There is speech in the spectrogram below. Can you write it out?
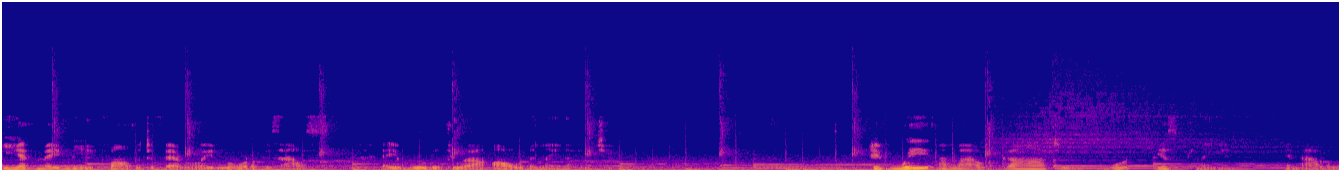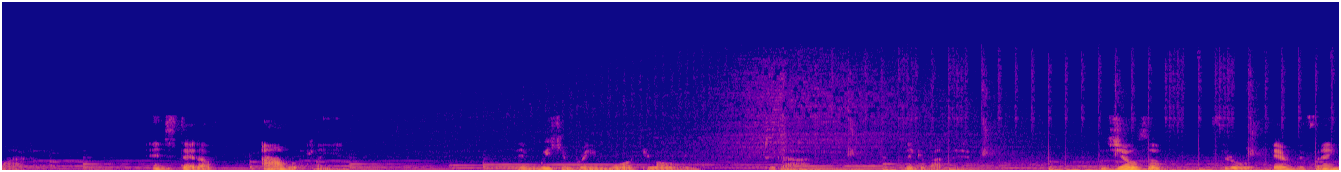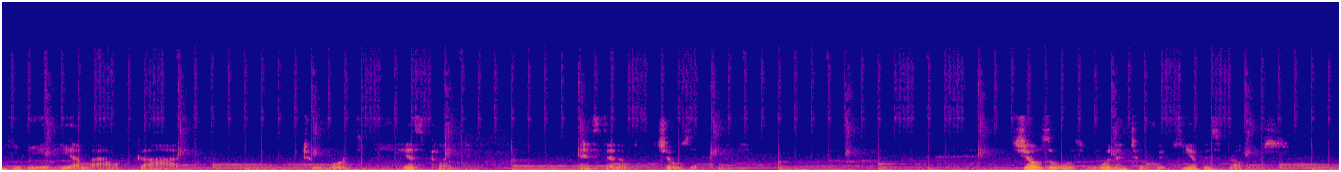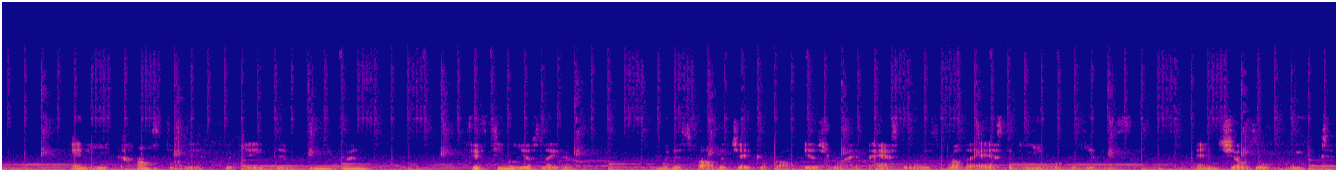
He hath made me a father to Pharaoh, a lord of his house, a ruler throughout all the land of Egypt. If we allow God to work his plan in our life instead of our plan, then we can bring more glory to God. Think about that. Joseph through everything he did, he allowed God to work his plan instead of Joseph's plan. Joseph was willing to forgive his brothers, and he constantly forgave them, even 15 years later, when his father Jacob of Israel had passed away. His brother asked again for forgiveness, and Joseph wept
